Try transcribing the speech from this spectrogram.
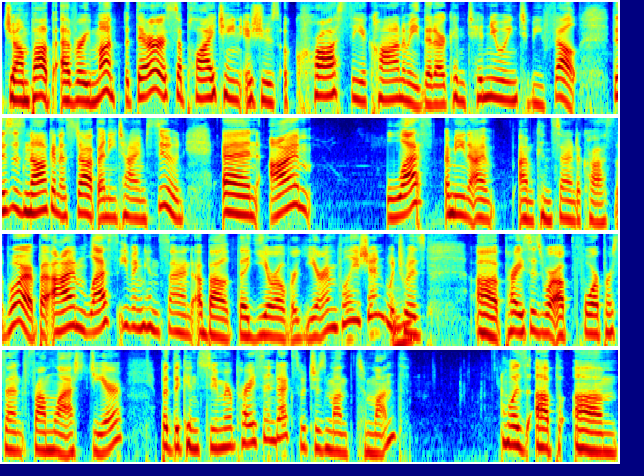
jump up every month, but there are supply chain issues across the economy that are continuing to be felt. This is not going to stop anytime soon. And I'm less. I mean, I'm I'm concerned across the board, but I'm less even concerned about the year over year inflation, which was uh, prices were up four percent from last year, but the consumer price index, which is month to month was up um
